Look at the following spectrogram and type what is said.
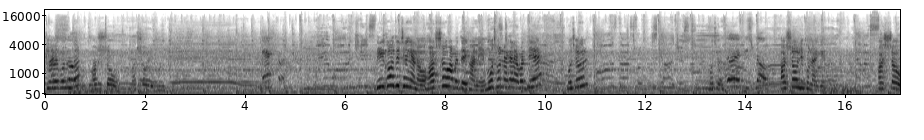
কি হবে বলুন তো? হর্ষ হর্ষ লিখুন। দীর্ঘ দিচ্ছেন কেন? হর্ষ হবে তো এখানে। মুছুন আগে আবার দিয়ে। মুছুন মুছুন হর্ষও লিখুন আগে। হর্ষও।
